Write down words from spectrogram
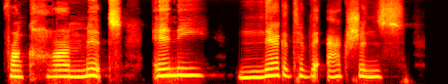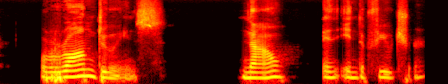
from commit any negative actions or wrongdoings now and in the future.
